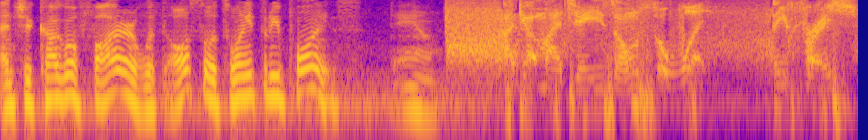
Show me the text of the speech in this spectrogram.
And Chicago Fire with also 23 points. Damn. I got J's on, so what? They fresh.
